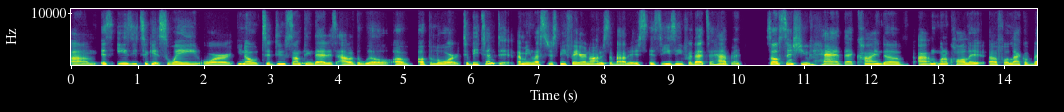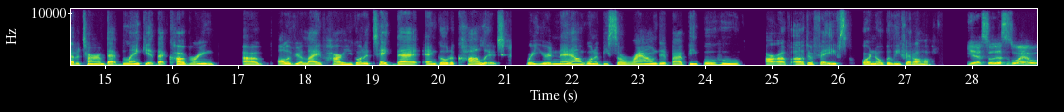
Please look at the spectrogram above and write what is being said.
um, it's easy to get swayed or you know to do something that is out of the will of of the Lord to be tempted. I mean, let's just be fair and honest about it. It's, it's easy for that to happen. So since you've had that kind of, I'm going to call it, uh, for lack of a better term, that blanket, that covering uh, all of your life, how are you going to take that and go to college where you're now going to be surrounded by people who are of other faiths or no belief at all? Yeah, so this is why I,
